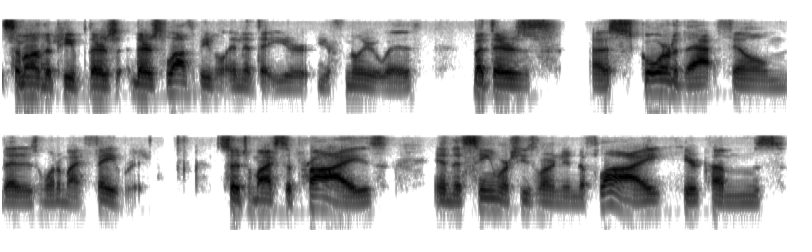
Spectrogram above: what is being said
some other people. There's there's lots of people in it that you're you're familiar with, but there's a score to that film that is one of my favorites. So to my surprise, in the scene where she's learning to fly, here comes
